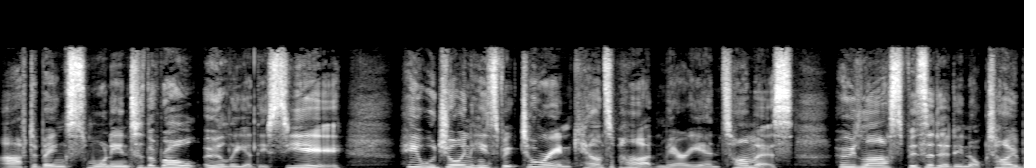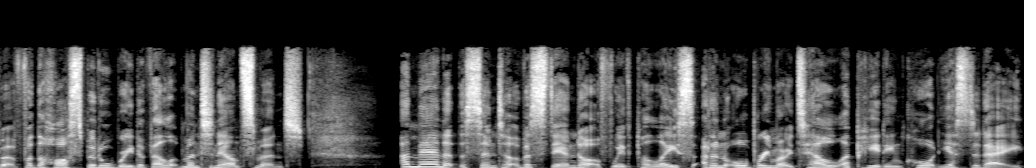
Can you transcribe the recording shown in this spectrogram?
after being sworn into the role earlier this year. He will join his Victorian counterpart Mary-Anne Thomas, who last visited in October for the hospital redevelopment announcement. A man at the centre of a standoff with police at an Albury motel appeared in court yesterday.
